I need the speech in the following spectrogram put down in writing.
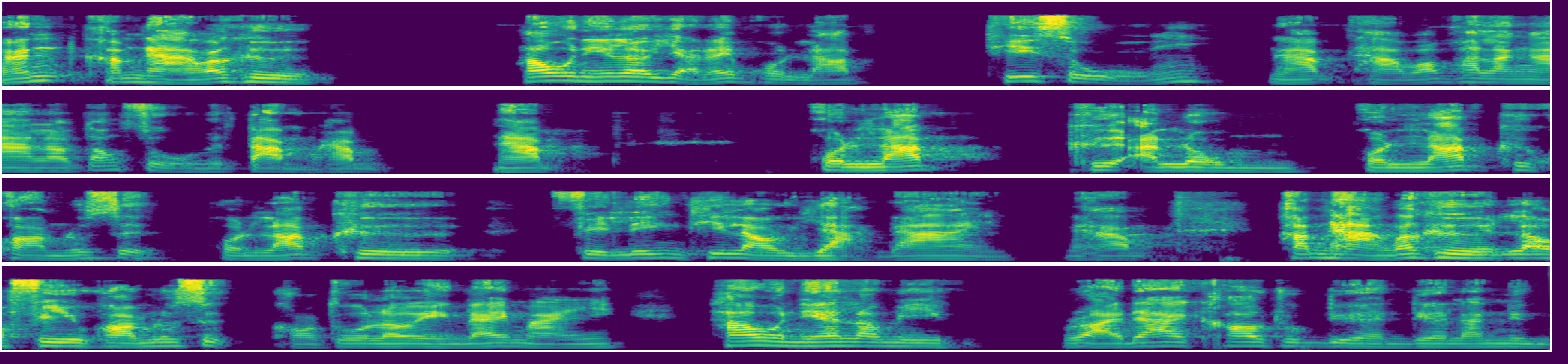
นั้นคำถามก็คือถ้าวันนี้เราอยากได้ผลลัพธ์ที่สูงนะครับ ถามว่าพลังงานเราต้องสูงหรือต่ำครับนะครับ ผลลัพธ์คืออารมณ์ ผลลัพธ์คือความรู้สึก ผลลัพธ์คือ feeling ที่เราอยากได้นะครับคำถามก็คือเรา feel ความรู้สึกของตัวเราเองได้ไหม ถ้าวันนี้เรามีรายได้เข้าทุกเดือน เดือนละหนึ่ง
